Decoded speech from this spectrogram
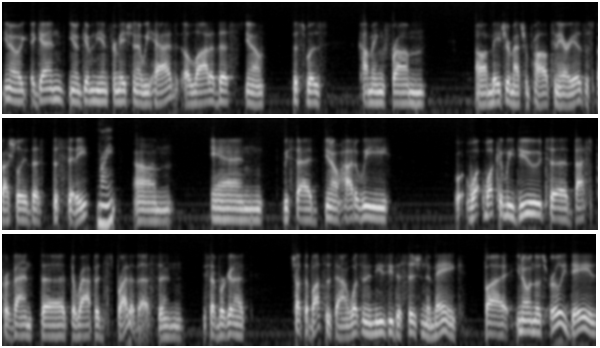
you know, again, you know, given the information that we had, a lot of this, you know, this was coming from uh, major metropolitan areas, especially the the city. Right. Um, and we said, you know, how do we, what what can we do to best prevent the the rapid spread of this? And he said we're going to shut the buses down. It wasn't an easy decision to make, but you know, in those early days,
